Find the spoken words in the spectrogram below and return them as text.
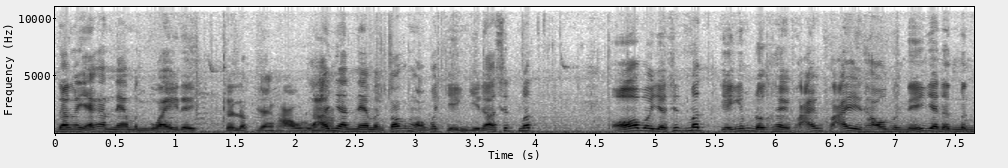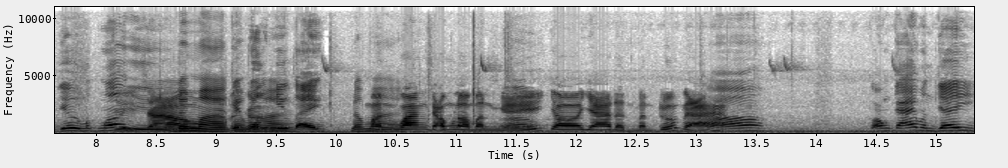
Đơn giản anh em mình quay đi. Chơi lực giang hồ luôn lỡ như anh em mình có một cái chuyện gì đó xích mích. Ủa bây giờ xích mích chuyện không được thì phải không phải thì thôi mình nghĩ gia đình mình chứ mất mới Chứ gì sao? Đúng rồi, Biết đúng nhiêu tiền? Đúng mình rồi. quan trọng là mình nghĩ cho gia đình mình trước đã. Đó. con cái mình chi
